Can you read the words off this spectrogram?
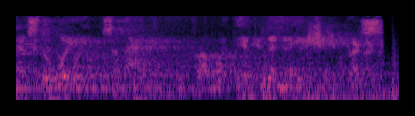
As the waves of from within the nation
